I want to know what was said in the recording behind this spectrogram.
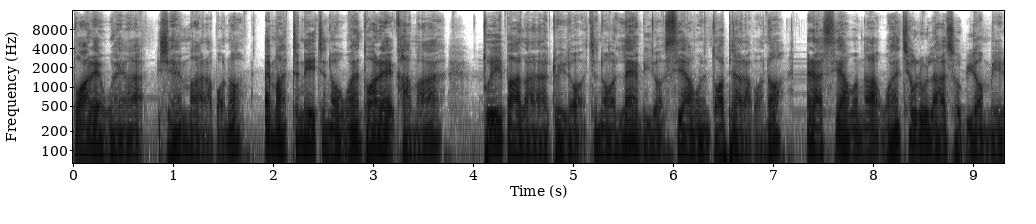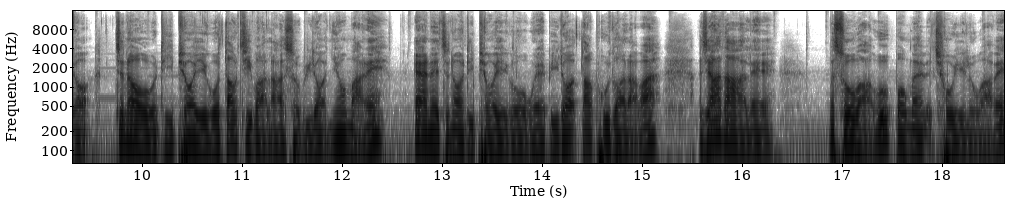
သွားတဲ့ဝမ်းကအရန်မာတာပေါ့နော်အဲ့မှာဒီနေ့ကျွန်တော်ဝမ်းသွားတဲ့အခါမှာသွေးပါလာတာတွေ့တော့ကျွန်တော်လန့်ပြီးတော့ဆရာဝန်သွားပြတာပေါ့နော်အဲ့ဒါဆရာဝန်ကဝမ်းချုပ်လို့လားဆိုပြီးတော့မေးတော့ကျွန်တော်ကိုဒီဖြော်ရည်ကိုတောက်ကြည့်ပါလားဆိုပြီးတော့ညွှန်းပါတယ် အဲ့ဒါနဲ့ကျွန်တော်ဒီဖြော်ရည်ကိုဝယ်ပြီးတော့တောက်ဖူးသွားတာပါအကြတာကလည်းမစိုးပါဘူးပုံမှန်အချိုရည်လိုပါပဲ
